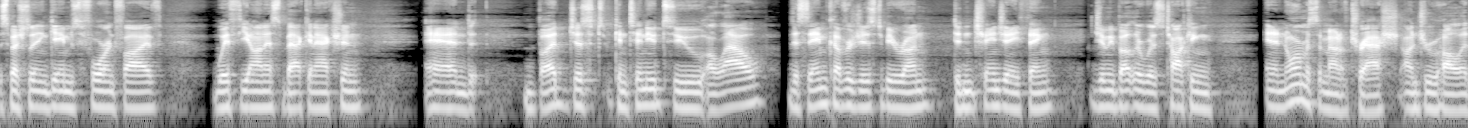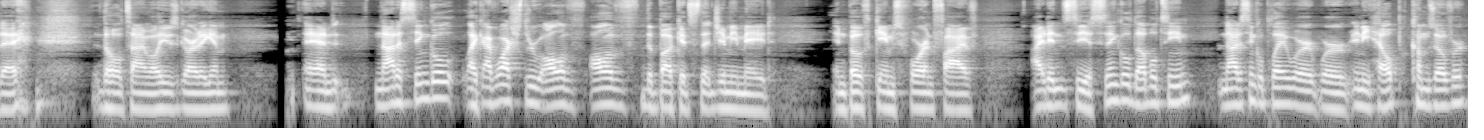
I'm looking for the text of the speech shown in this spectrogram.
especially in games four and five, with Giannis back in action. And Bud just continued to allow the same coverages to be run, didn't change anything. Jimmy Butler was talking an enormous amount of trash on Jrue Holiday the whole time while he was guarding him. And not a single like I've watched through all of all of the buckets that Jimmy made in both games 4 and 5. I didn't see a single double team, not a single play where where any help comes over.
